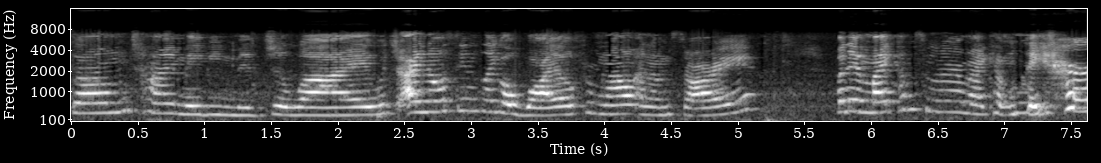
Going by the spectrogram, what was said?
Sometime maybe mid-July, which I know seems like a while from now, and I'm sorry. But it might come sooner, it might come later.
